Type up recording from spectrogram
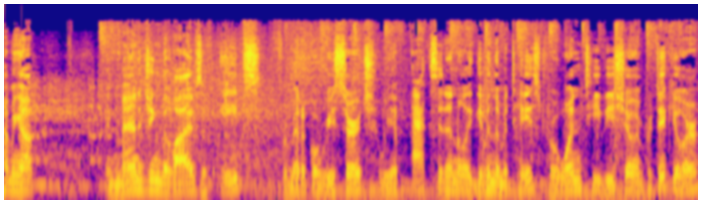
Coming up, in managing the lives of apes for medical research, we have accidentally given them a taste for one TV show in particular.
